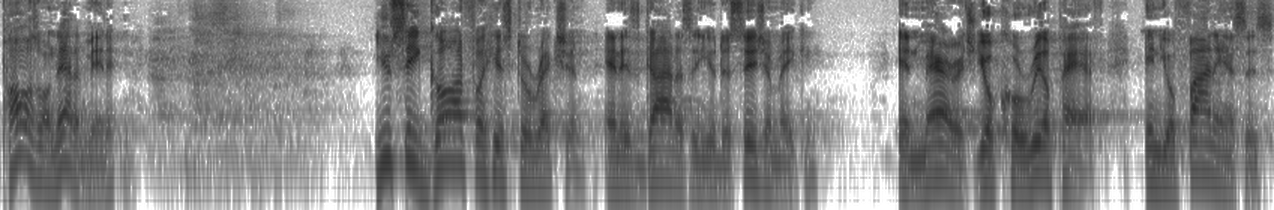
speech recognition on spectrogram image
pause on that a minute. You see God for his direction and his guidance in your decision making, in marriage, your career path, in your finances,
